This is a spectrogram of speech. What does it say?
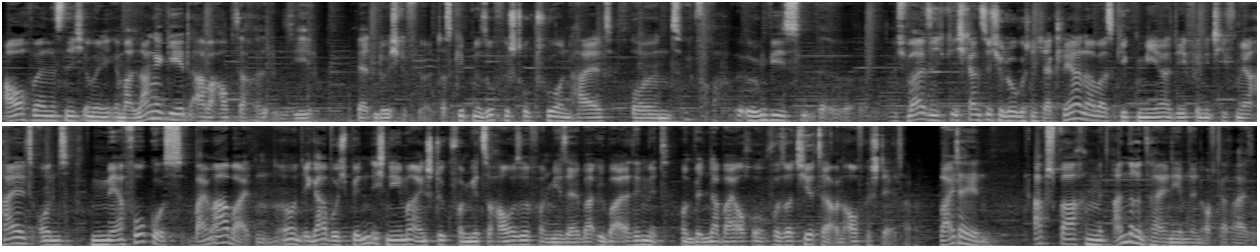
auch wenn es nicht immer lange geht, aber Hauptsache sie werden durchgeführt. Das gibt mir so viel Struktur und Halt und irgendwie, ist, äh, ich weiß nicht, ich kann es psychologisch nicht erklären, aber es gibt mir definitiv mehr Halt und mehr Fokus beim Arbeiten. Und egal wo ich bin, ich nehme ein Stück von mir zu Hause, von mir selber überall hin mit und bin dabei auch irgendwo sortierter und aufgestellter. Weiterhin Absprachen mit anderen Teilnehmenden auf der Reise.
